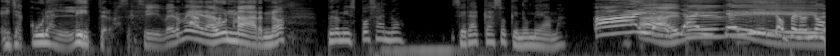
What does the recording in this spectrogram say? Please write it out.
eyaculan litros. Así, pero mira, un mar, ¿no? Pero mi esposa no. ¿Será acaso que no me ama? Ay, ay, Ay, ay, qué lindo, pero no.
